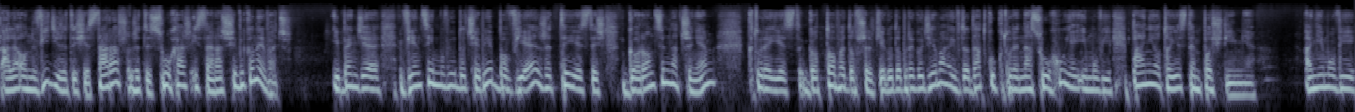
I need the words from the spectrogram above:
ale On widzi, że Ty się starasz, że Ty słuchasz i starasz się wykonywać. I będzie więcej mówił do ciebie, bo wie, że ty jesteś gorącym naczyniem, które jest gotowe do wszelkiego dobrego dzieła i w dodatku, które nasłuchuje i mówi: Panie, oto jestem, poślij mnie. A nie mówi:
